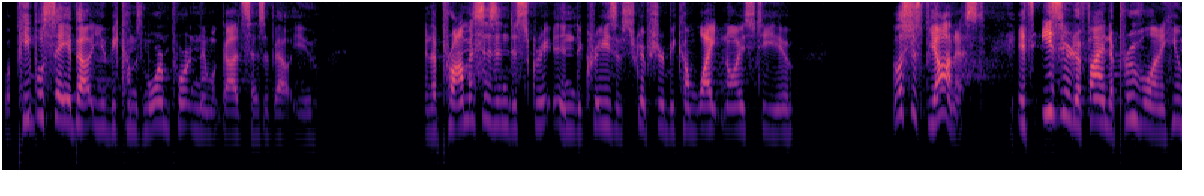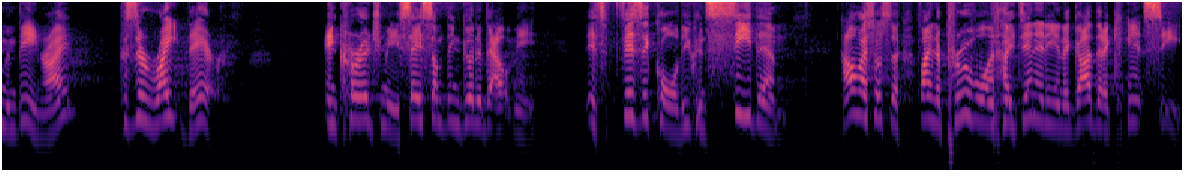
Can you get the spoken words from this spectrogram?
What people say about you becomes more important than what God says about you. And the promises and, discre- and decrees of Scripture become white noise to you. Now, let's just be honest. It's easier to find approval in a human being, right? Because they're right there encourage me, say something good about me. It's physical, you can see them. How am I supposed to find approval and identity in a God that I can't see?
